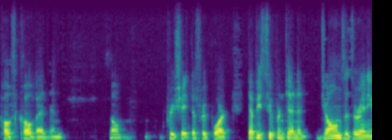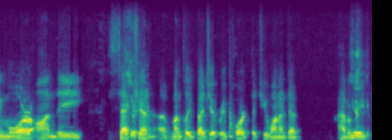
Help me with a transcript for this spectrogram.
post COVID and so appreciate this report. Deputy Superintendent Jones, is there any more on the section of monthly budget report that you wanted to have a Yeah, brief?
